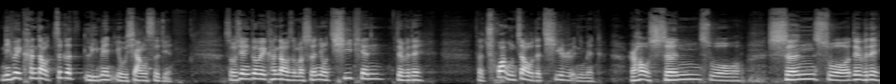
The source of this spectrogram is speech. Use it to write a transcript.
你会看到这个里面有相似点。首先，各位看到什么？神有七天，对不对？在创造的七日里面，然后神说，神说，对不对？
